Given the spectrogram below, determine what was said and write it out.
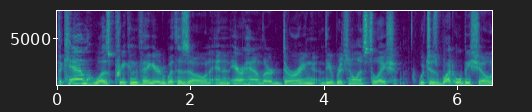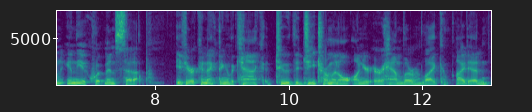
The cam was pre-configured with a zone and an air handler during the original installation, which is what will be shown in the equipment setup. If you're connecting the CAC to the G terminal on your air handler, like I did,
